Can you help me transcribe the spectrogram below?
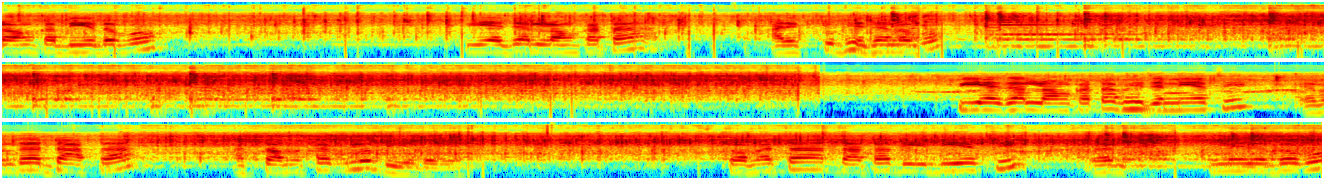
লঙ্কা দিয়ে দেবো, পেঁয়াজ আর লঙ্কাটা আর একটু ভেজে নেব। পেঁয়াজ আর লঙ্কাটা ভেজে নিয়েছি মধ্যে ডাটা আর টমেটোগুলো দিয়ে দেবো। টমেটো ডাটা দিয়ে দিয়েছি, এবার নেড়ে দেবো।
